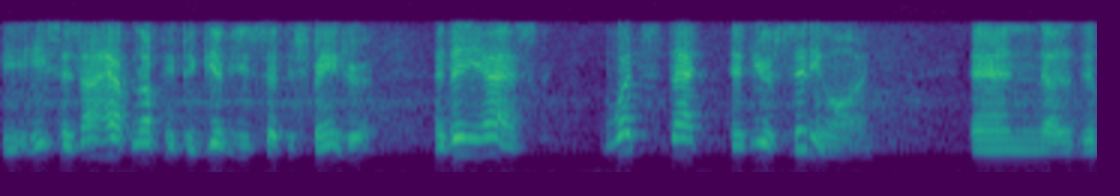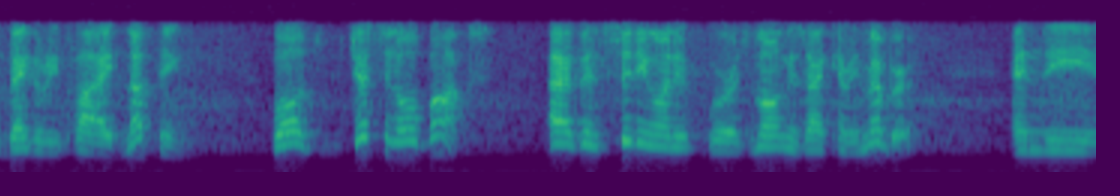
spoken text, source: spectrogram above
he, he says, "I have nothing to give you," said the stranger. And then he asked, "What's that that you're sitting on?" And uh, the beggar replied, "Nothing." Well, just an old box. I've been sitting on it for as long as I can remember. And the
